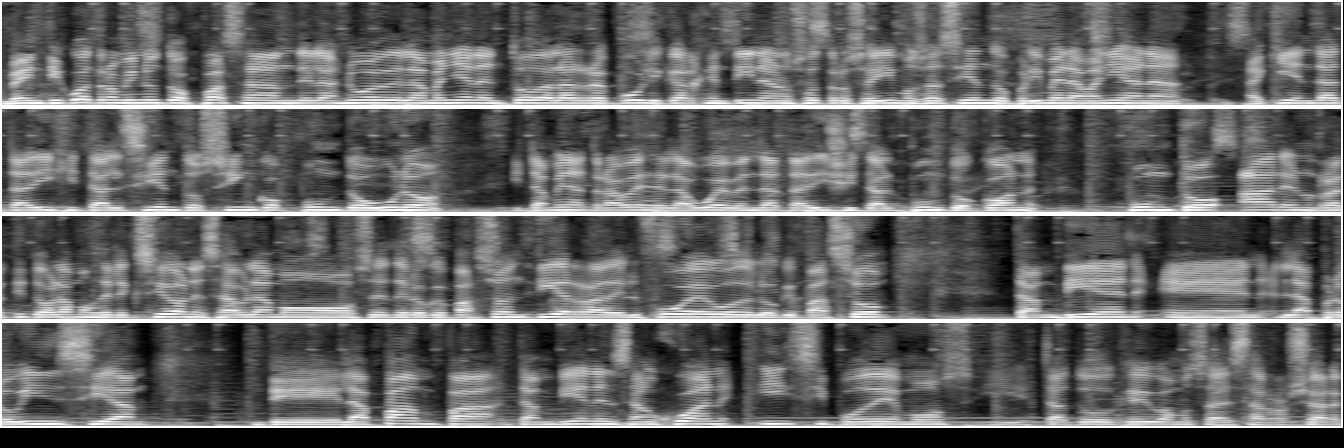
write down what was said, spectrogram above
24 minutos pasan de las 9 de la mañana en toda la República Argentina. Nosotros seguimos haciendo primera mañana aquí en Data Digital 105.1 y también a través de la web en datadigital.com.ar. En un ratito hablamos de elecciones, hablamos de lo que pasó en Tierra del Fuego, de lo que pasó también en la provincia de La Pampa, también en San Juan y si podemos, y está todo ok, vamos a desarrollar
